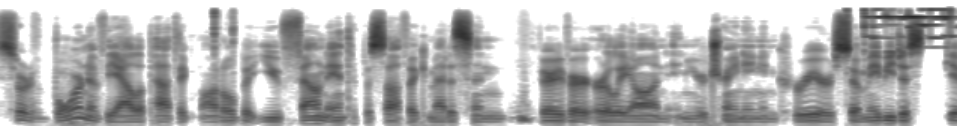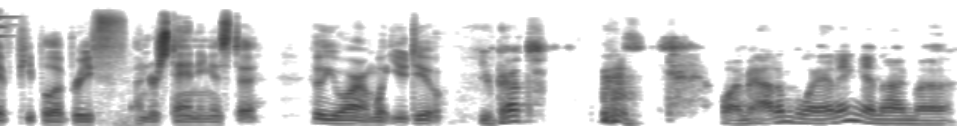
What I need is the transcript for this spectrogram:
sort of born of the allopathic model, but you found anthroposophic medicine very, very early on in your training and career. So maybe just give people a brief understanding as to who you are and what you do. You bet. well, I'm Adam Blanning, and I'm a,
